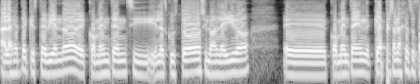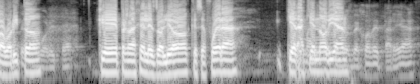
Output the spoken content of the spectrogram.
a la gente que esté viendo, eh, comenten si les gustó, si lo han leído. Eh, comenten qué personaje es su favorito, qué personaje les dolió que se fuera, quién, a quién odian. Dejó de tarea.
